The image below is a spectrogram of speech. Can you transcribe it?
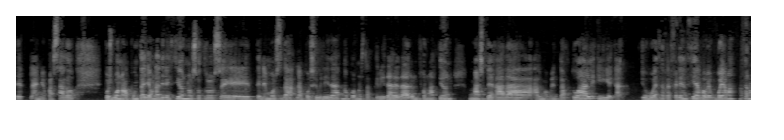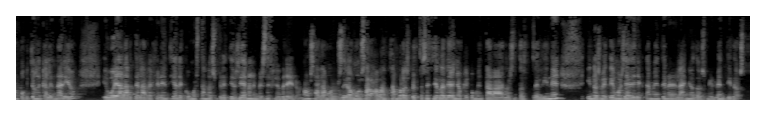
del año pasado, pues bueno, apunta ya a una dirección. Nosotros tenemos la, la, posibilidad, ¿no? por nuestra actividad, de dar información más pegada al momento actual y yo voy a hacer referencia, voy a avanzar un poquito en el calendario y voy a darte la referencia de cómo están los precios ya en el mes de febrero, ¿no? O sea, damos, digamos, avanzamos respecto a ese cierre de año que comentaba los datos del INE y nos metemos ya directamente en el año 2022.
